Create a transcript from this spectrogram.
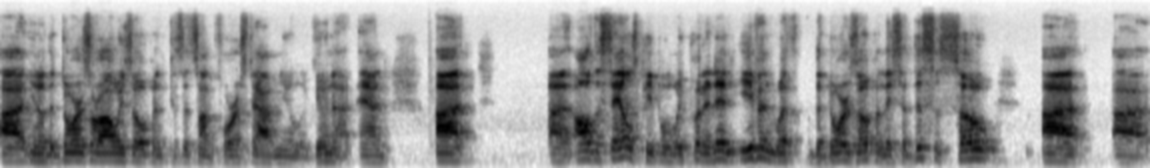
uh, you know the doors are always open because it's on Forest Avenue Laguna, and uh, uh, all the salespeople we put it in, even with the doors open, they said this is so uh, uh,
